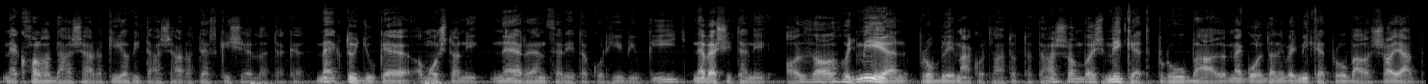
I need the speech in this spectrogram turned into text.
meghaladására, kiavítására tesz kísérleteket. Meg tudjuk-e a mostani NER rendszerét, akkor hívjuk így, nevesíteni azzal, hogy milyen problémákat látott a társadalomban, és miket próbál megoldani, vagy miket próbál a saját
